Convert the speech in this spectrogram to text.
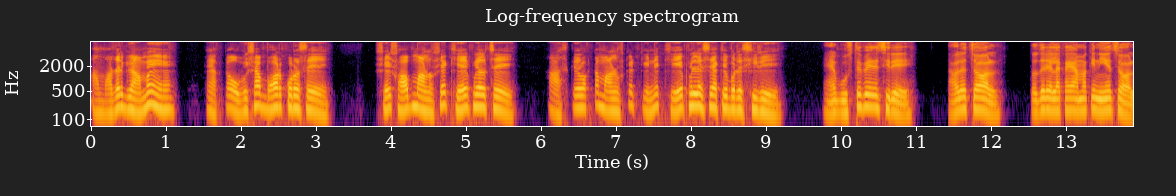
আমাদের গ্রামে একটা অভিশাপ ভর করেছে। সে সব মানুষকে খেয়ে ফেলছে। আজকেও একটা মানুষকে টেনে খেয়ে ফেলেছে একেবারে ছিঁড়ে হ্যাঁ বুঝতে পেরেছি রে। তাহলে চল তোদের এলাকায় আমাকে নিয়ে চল।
